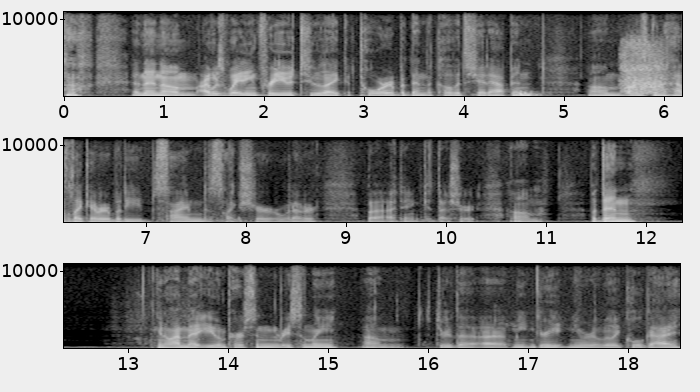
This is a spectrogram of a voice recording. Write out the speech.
and then um, I was waiting for you to like tour, but then the COVID shit happened. Um, I was gonna have like everybody sign this like shirt or whatever, but I didn't get that shirt. Um, but then, you know, I met you in person recently um, through the uh, meet and greet, and you were a really cool guy,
